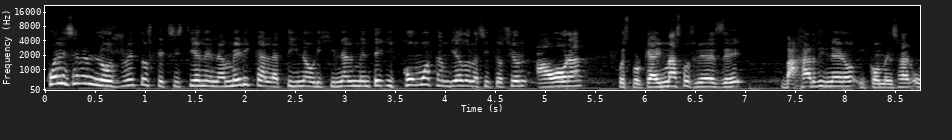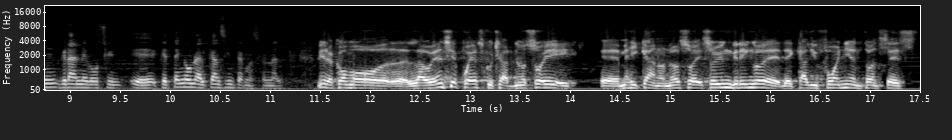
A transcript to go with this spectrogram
¿Cuáles eran los retos que existían en América Latina originalmente y cómo ha cambiado la situación ahora? Pues porque hay más posibilidades de bajar dinero y comenzar un gran negocio eh, que tenga un alcance internacional? Mira, como la audiencia puede escuchar, no soy eh, mexicano, no soy, soy un gringo de, California, entonces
